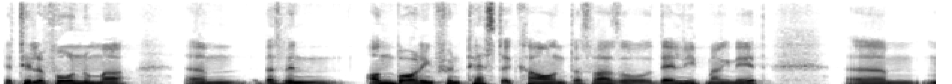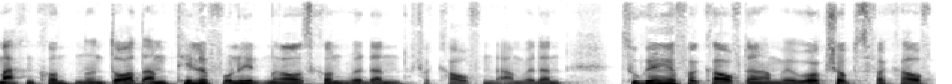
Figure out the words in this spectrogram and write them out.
eine Telefonnummer, ähm, dass wir ein Onboarding für einen Testaccount, das war so der Leadmagnet, ähm, machen konnten und dort am Telefon hinten raus konnten wir dann verkaufen. Da haben wir dann Zugänge verkauft, dann haben wir Workshops verkauft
